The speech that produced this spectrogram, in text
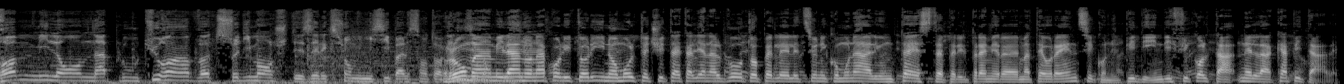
Rome, Milan, Naples Turin votent ce dimanche des élections municipales sont. Roma, Milano, Napoli, Torino, molte città italiane al voto per le elezioni comunali, un test per il premier Matteo Renzi con il PD in difficoltà nella capitale.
